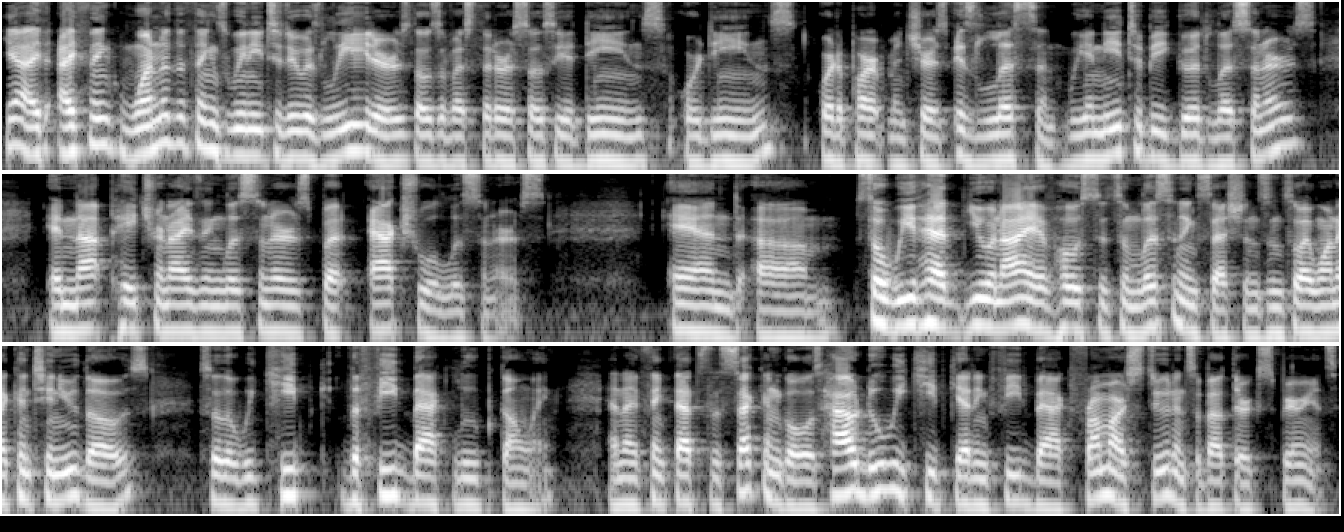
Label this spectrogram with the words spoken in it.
Yeah, I, I, think one of the things we need to do as leaders, those of us that are associate deans or deans or department chairs, is listen. We need to be good listeners and not patronizing listeners, but actual listeners. And um, so we've had, you and I have hosted some listening sessions, and so I want to continue those so that we keep the feedback loop going. And I think that's the second goal is how do we keep getting feedback from our students about their experience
